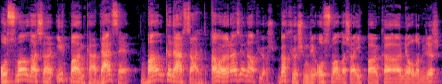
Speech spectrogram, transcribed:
Osmanlı'da açılan ilk banka derse banka dersi alet. Ama öğrenciler ne yapıyor? Bakıyor şimdi Osmanlı'da açılan ilk banka ne olabilir?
